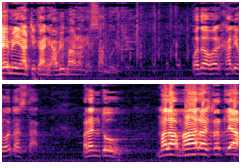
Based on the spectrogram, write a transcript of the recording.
हे मी या ठिकाणी अभिमानाने सांगू इच्छितो. पदावर खाली होत असतात. परंतु मला महाराष्ट्रातल्या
